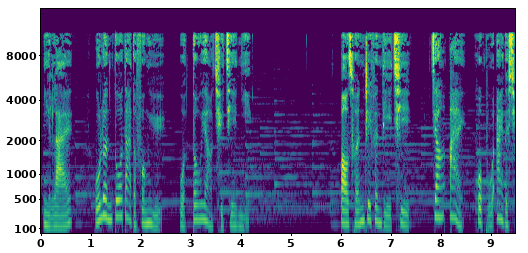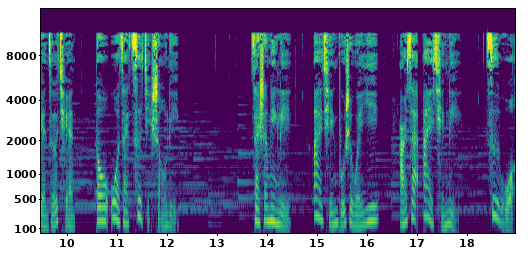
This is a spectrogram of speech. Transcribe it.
你来，无论多大的风雨，我都要去接你。”保存这份底气，将爱或不爱的选择权都握在自己手里。在生命里。爱情不是唯一，而在爱情里，自我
